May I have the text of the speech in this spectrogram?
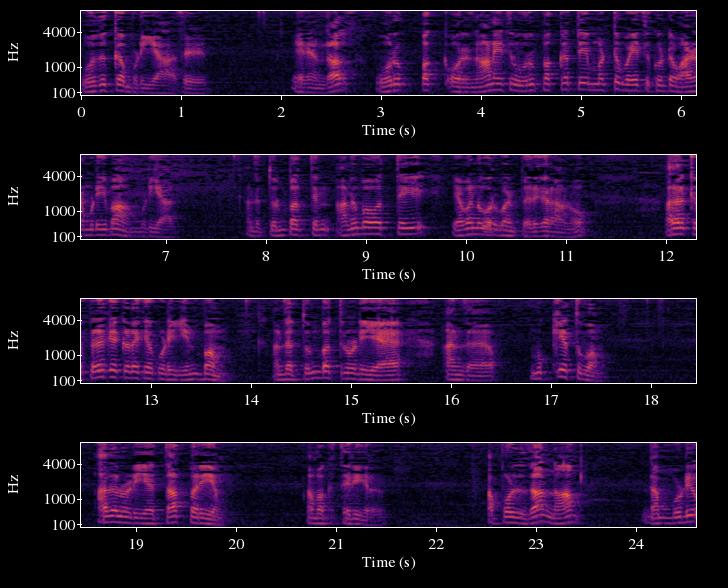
ஒதுக்க முடியாது. ஏனென்றால் ஒரு பக் ஒரு நாணயத்தின் ஒரு பக்கத்தை மட்டும் வைத்துக்கொண்டு வாழ முடியுமா? முடியாது. அந்த துன்பத்தின் அனுபவத்தை எவன் ஒருவன் பெறுகிறானோ அதற்கு பிறகு கிடைக்கக்கூடிய இன்பம் அந்த துன்பத்தினுடைய அந்த முக்கியத்துவம் அதனுடைய தாத்பரியம் நமக்கு தெரிகிறது. அப்பொழுதுதான் நாம் நம்முடைய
